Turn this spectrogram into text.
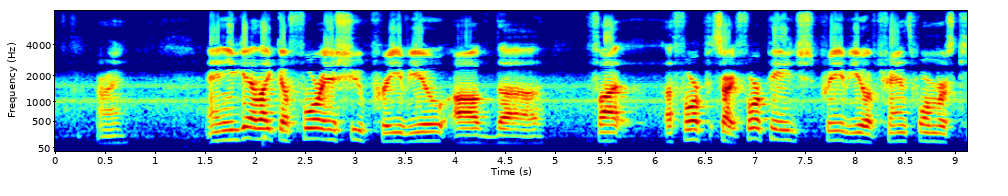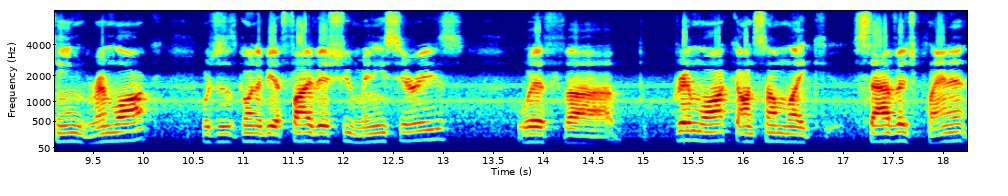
Alright. And you get like a four issue preview of the five, a four sorry four page preview of Transformers King Grimlock, which is going to be a five issue miniseries with uh, Grimlock on some like savage planet,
